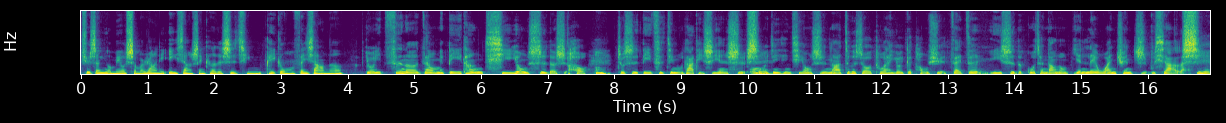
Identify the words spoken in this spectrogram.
学生有没有什么让你印象深刻的事情可以跟我们分享呢？有一次呢，在我们第一趟启用式的时候，嗯，就是第一次进入大体实验室，我们会进行启用式。那这个时候，突然有一个同学在这仪式的过程当中，眼泪完全止不下来，是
